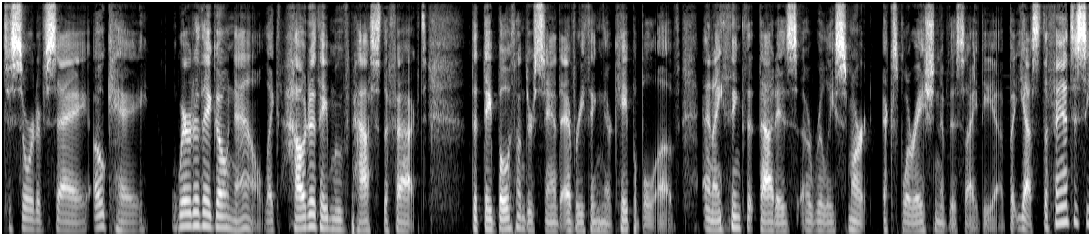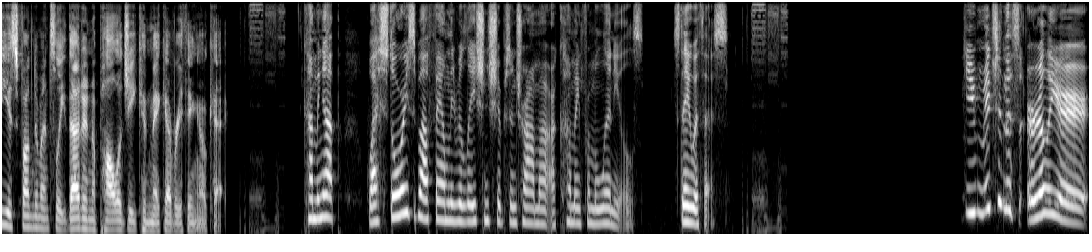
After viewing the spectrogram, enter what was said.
to sort of say, okay, where do they go now? Like, how do they move past the fact that they both understand everything they're capable of? And I think that that is a really smart exploration of this idea. But yes, the fantasy is fundamentally that an apology can make everything okay. Coming up, why stories about family relationships and trauma are coming from millennials. Stay with us. You mentioned this earlier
